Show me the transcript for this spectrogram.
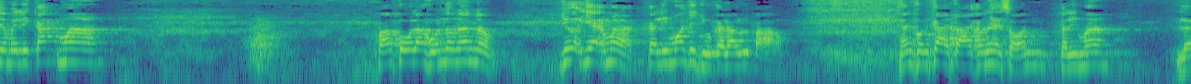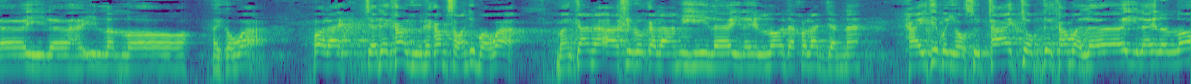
จะมะลาอิกะฮ์มา ความโกลาหลตรงนั้นนะเยอะแยะมากกะลิมอจะอยู่กับเราหรือเปล่างั้นคนใกล้ตายเขาเนี่ยสอนกะลิมา لا إله إلا الله ให้เขาว่า เพราะอะไรจะได้เข้าอยู่ในคำสอนที่บอกว่ามันกานาอาคิรุกลามิฮีละอิลัยลลอดะคลันจันนะใครที่ประโยคสุดท้ายจบด้วยคำว่าละอิลัยลอ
